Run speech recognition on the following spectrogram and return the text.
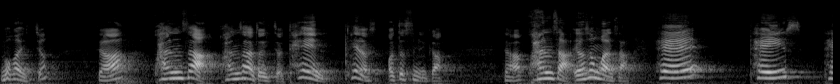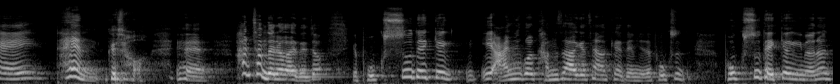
뭐가 있죠? 자, 관사, 관사도 있죠. τήν, τήν 어떻습니까? 자, 관사, 여성 관사. ἡ, τῆς τῇ, τήν. 그죠? 예. 한참 내려가야 되죠. 복수 대격이 아닌 걸 감사하게 생각해야 됩니다. 복수 복수 대격이면은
